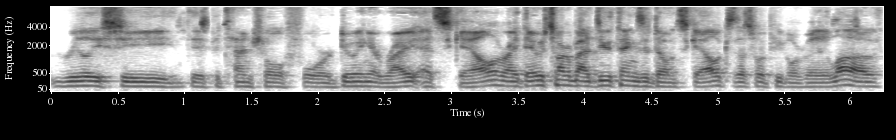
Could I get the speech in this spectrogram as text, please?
really see the potential for doing it right at scale, right? They always talk about do things that don't scale because that's what people really love.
